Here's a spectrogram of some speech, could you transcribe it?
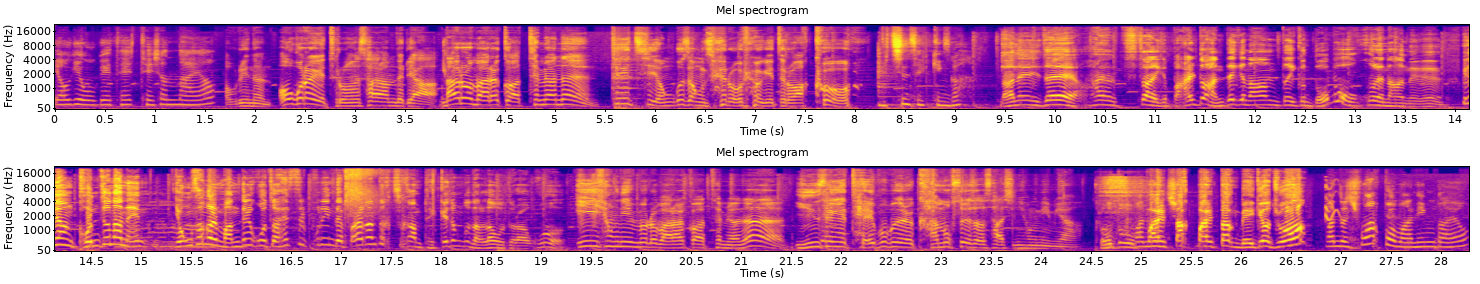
여기 오게 되, 되셨나요? 우리는 억울하게 들어온 사람들이야 나로 말할 것 같으면은 트위치 연구 정제로 여기 들어왔고 미친 새끼인가? 나는 이제 아 진짜 이게 말도 안 되긴 하는데 이건 너무 억울해 나는 그냥 건전한 애- 영상을 만들고자 했을 뿐인데 빨간 딱지가 한 100개 정도 날라오더라고 이 형님으로 말할 것 같으면은 인생의 대부분을 감옥소에서 사신 형님이야 너도 완전 빨딱빨딱 매겨줘? 완전 흉악범 아닌가요?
